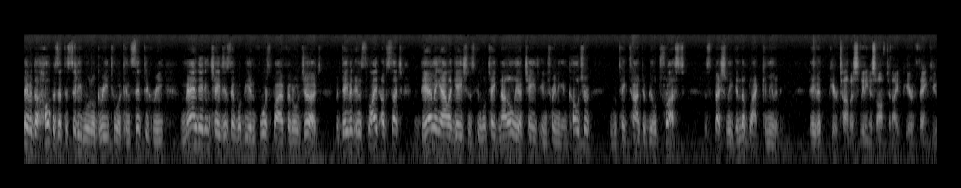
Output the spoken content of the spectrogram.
David, the hope is that the city will agree to a consent decree mandating changes that will be enforced by a federal judge. But, David, in light of such damning allegations, it will take not only a change in training and culture, it will take time to build trust, especially in the black community. David? Pierre Thomas leading us off tonight. Pierre, thank you.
